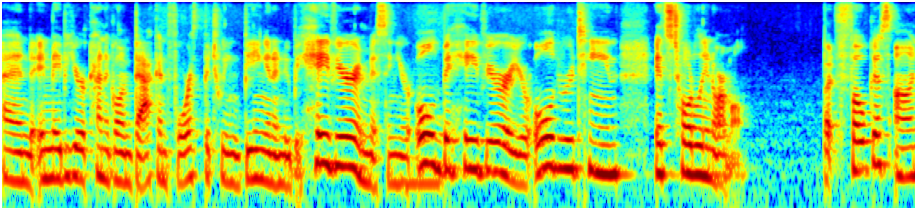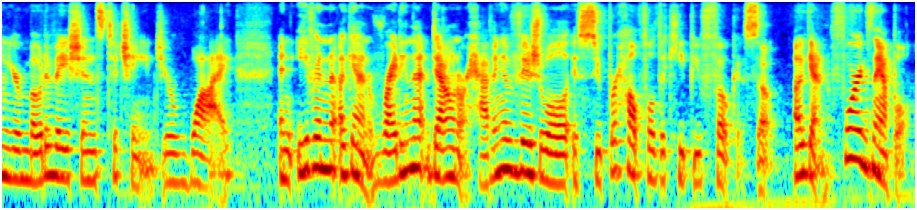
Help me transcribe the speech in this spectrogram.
and, and maybe you're kind of going back and forth between being in a new behavior and missing your old behavior or your old routine. It's totally normal. But focus on your motivations to change, your why. And even again, writing that down or having a visual is super helpful to keep you focused. So, again, for example,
